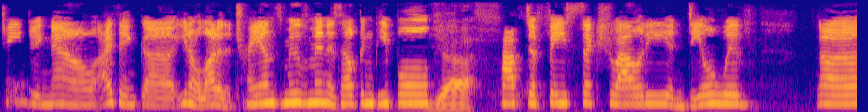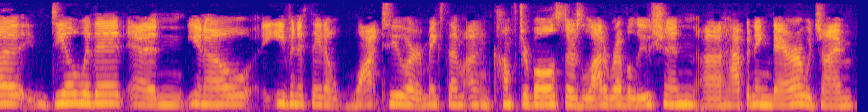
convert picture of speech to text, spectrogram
changing now. I think uh, you know a lot of the trans movement is helping people Yes. have to face sexuality and deal with uh deal with it and you know even if they don't want to or it makes them uncomfortable so there's a lot of revolution uh happening there which i'm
